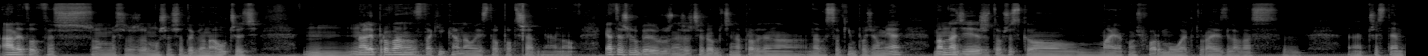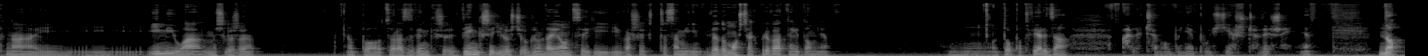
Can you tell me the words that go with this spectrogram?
ale to też myślę, że muszę się tego nauczyć. Mm, no ale prowadząc taki kanał jest to potrzebne. No, ja też lubię różne rzeczy robić naprawdę na, na wysokim poziomie. Mam nadzieję, że to wszystko ma jakąś formułę, która jest dla Was e, przystępna i, i, i miła. Myślę, że po coraz większy, większej ilości oglądających i, i Waszych czasami wiadomościach prywatnych do mnie to potwierdza, ale czemu by nie pójść jeszcze wyżej, nie? No,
